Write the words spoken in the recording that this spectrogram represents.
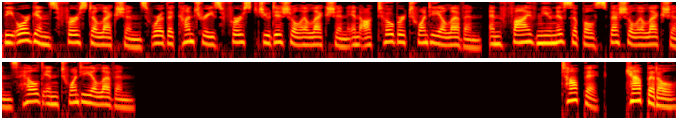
The organ's first elections were the country's first judicial election in October 2011, and five municipal special elections held in 2011. Capital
